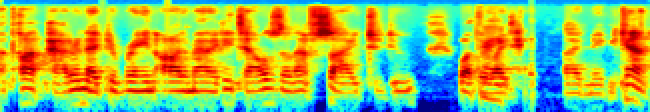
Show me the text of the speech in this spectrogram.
a, thought pattern that your brain automatically tells the left side to do what the right, right hand side maybe can't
